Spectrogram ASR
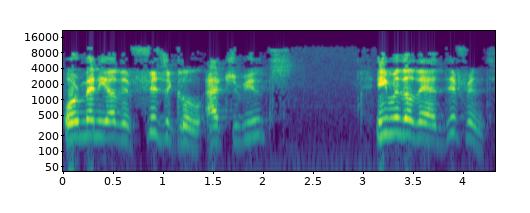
or many other physical attributes, even though they are different.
